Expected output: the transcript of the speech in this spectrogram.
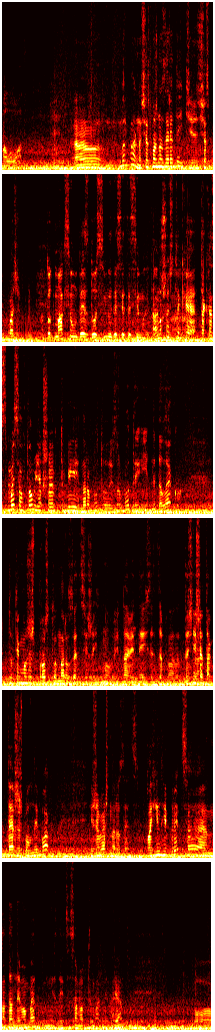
Маловато. Е, нормально, зараз можна зарядити, зараз побачимо. Тут максимум десь до 77, так? Ну щось таке. Так а смисл в тому, якщо як тобі на роботу із роботи і недалеко, то ти можеш просто на розетці жити. Ну і навіть не їздити за точніше так, держиш повний бак і живеш на розетці. Плагін гібрид це на даний момент, мені здається, саме оптимальний варіант. Бо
